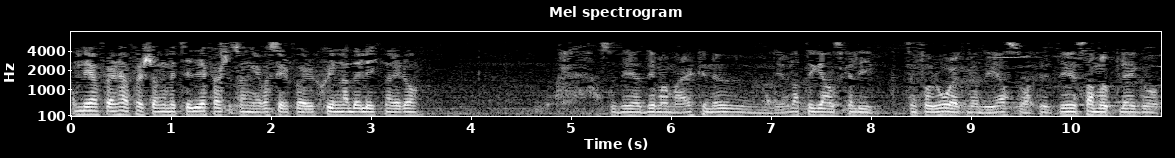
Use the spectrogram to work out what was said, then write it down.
Om du jämför den här försäsongen med tidigare försäsonger, vad ser du för skillnader liknande då? Alltså det, det man märker nu, det är väl att det är ganska likt sen förra året med Andreas så att det, det är samma upplägg och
